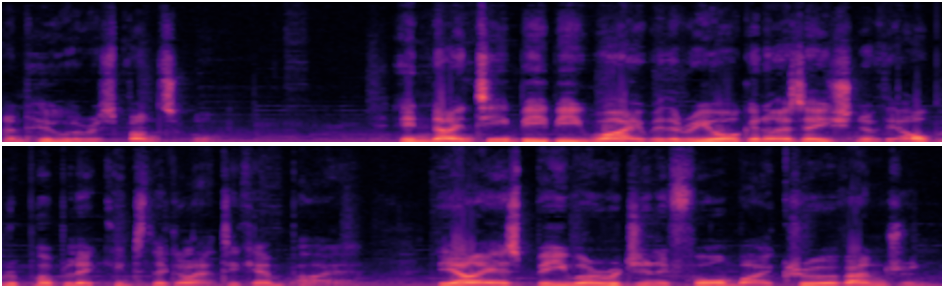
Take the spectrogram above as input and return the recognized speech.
and who were responsible. In 19 BBY with the reorganisation of the Old Republic into the Galactic Empire, the ISB were originally formed by a crew of Andron,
